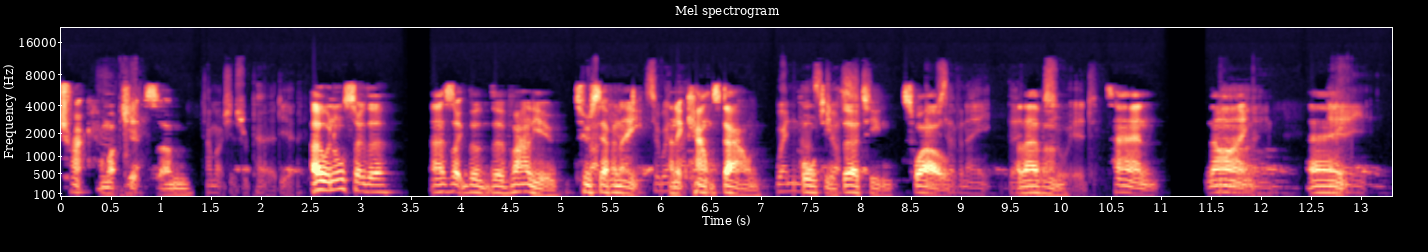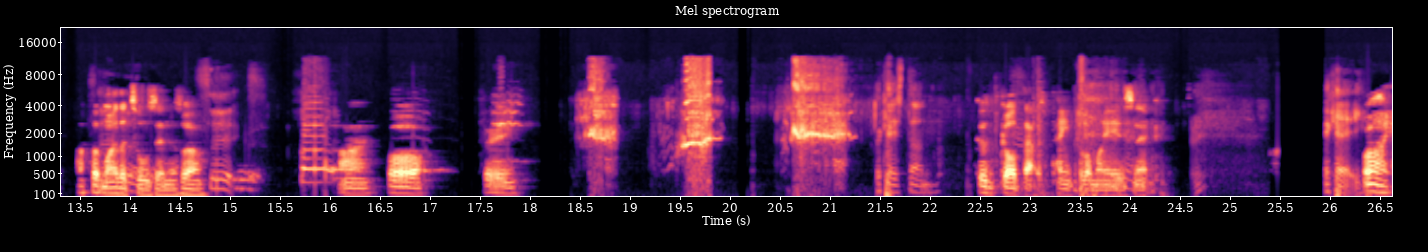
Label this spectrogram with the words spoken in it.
track how much Yeah. it's, um... How much it's repaired? Yeah. Oh, and also the, as like the, the value, 278, So and it counts down, When 14, 13, 12, 7, 8, 11, 10, 9, 8, I put my other tools in as well. 6, 5, 4, 3, Okay, it's done. Good god, that was painful on my ears, Nick. Okay. Right,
